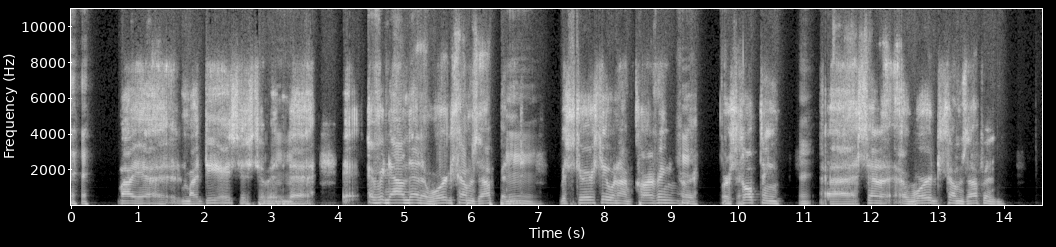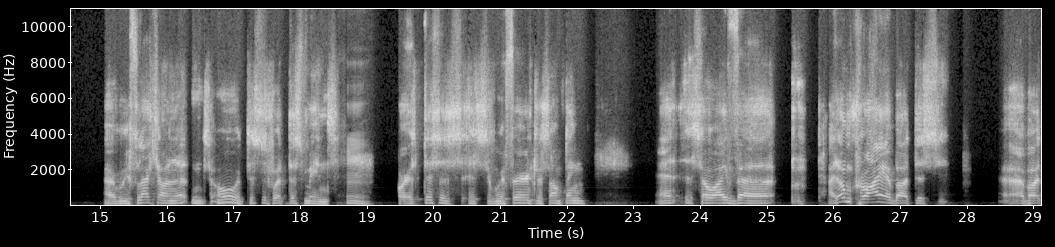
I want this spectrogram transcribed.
my uh, my DA system, and mm-hmm. uh, every now and then a word comes up, and mm. mysteriously when I'm carving or or sculpting, uh, said a, a, word comes up, and I reflect on it, and say, oh, this is what this means, hmm. Or this is it's referring to something and so I've uh, I don't cry about this about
